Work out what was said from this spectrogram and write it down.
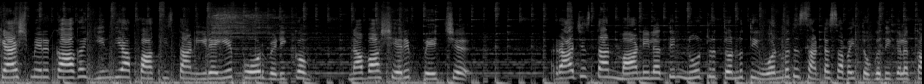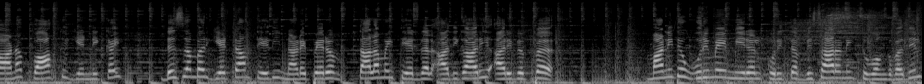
காஷ்மீருக்காக இந்தியா பாகிஸ்தான் இடையே போர் வெடிக்கும். நவாஸ் ஷெரீப் பேச்சு. ராஜஸ்தான் மாநிலத்தின் நூற்று தொண்ணூற்றி ஒன்பது சட்டசபை தொகுதிகளுக்கான வாக்கு எண்ணிக்கை டிசம்பர் எட்டாம் தேதி நடைபெறும். தலைமை தேர்தல் அதிகாரி அறிவிப்பு. மனித உரிமை மீறல் குறித்த விசாரணை துவங்குவதில்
